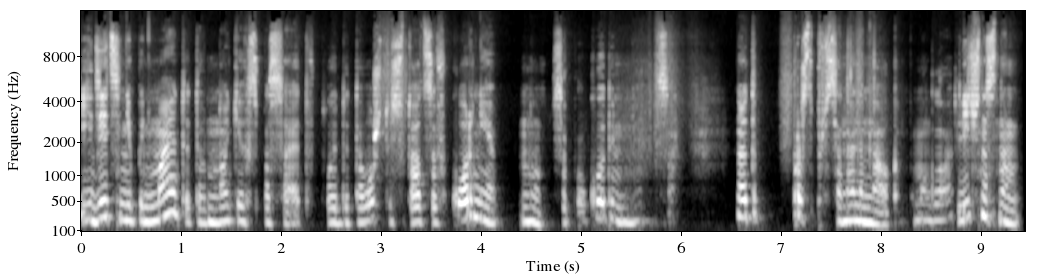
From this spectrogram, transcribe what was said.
И дети не понимают, это многих спасает, вплоть до того, что ситуация в корне ну, за полгода меняется. Но это просто профессиональным навыкам помогло. Личностным,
